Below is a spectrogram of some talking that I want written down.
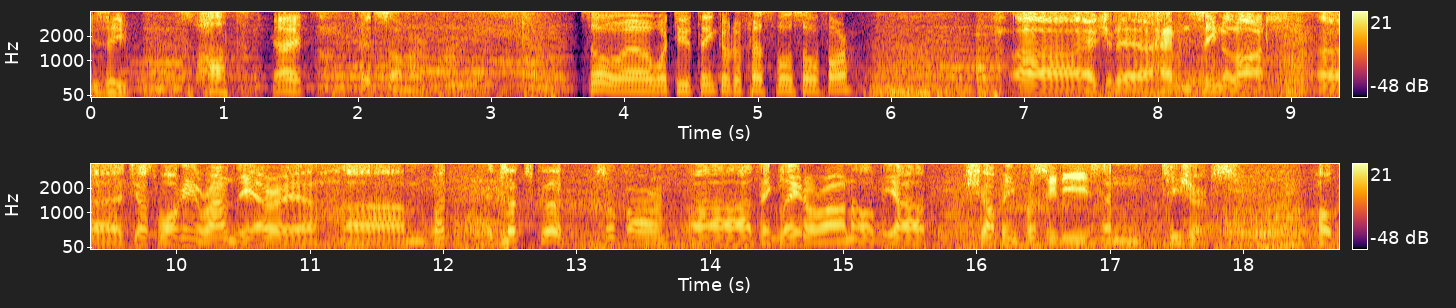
you see hot. Yeah, it's. It's summer. So, uh, what do you think of the festival so far? Uh, actually, I haven't seen a lot. Uh, just walking around the area, um, but it looks good so far. Uh, I think later on I'll be out shopping for CDs and T-shirts. Hope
